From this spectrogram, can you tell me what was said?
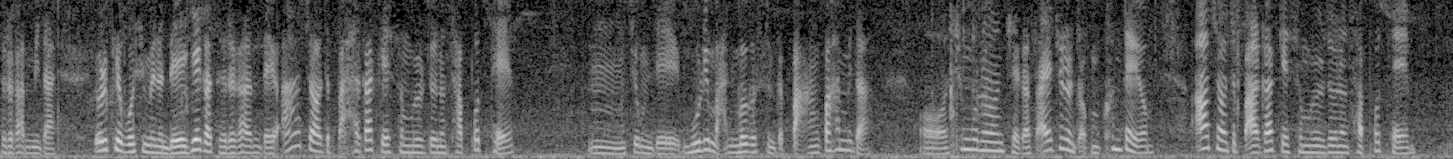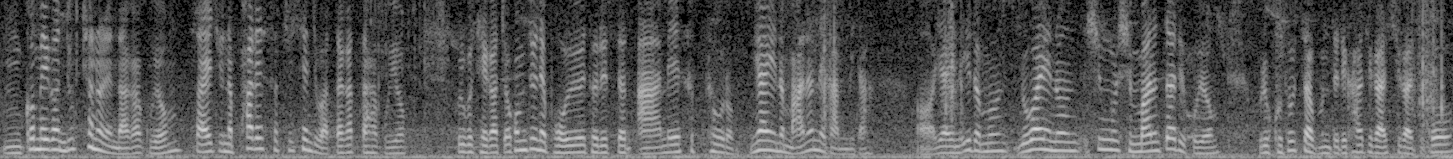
들어갑니다. 이렇게 보시면은 네 개가 들어가는데 아주 아주 빨갛게 해서 물드는 사포텐. 음, 지금 이제 물이 많이 먹었습니다. 빵빵합니다. 어, 식물은 제가 사이즈는 조금 큰데요. 아주 아주 빨갛게 해서 물드는 사포텐. 음, 금액은 6,000원에 나가고요. 사이즈는 8에서 7cm 왔다 갔다 하고요. 그리고 제가 조금 전에 보여드렸던 아메스토롬. 이 아이는 만 원에 갑니다. 어, 이 아이는 이름은, 이 아이는 식물 10만원짜리고요. 우리 구독자분들이 가져가셔가지고,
